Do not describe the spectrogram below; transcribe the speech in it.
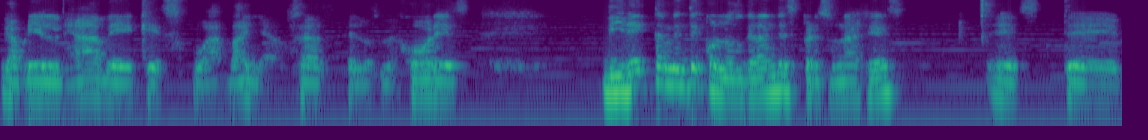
Gabriel Neave, que es, vaya, o sea, de los mejores. Directamente con los grandes personajes, este,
